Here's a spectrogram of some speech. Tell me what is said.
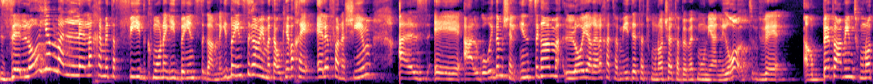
זה לא ימלא לכם את הפיד כמו נגיד באינסטגרם. נגיד באינסטגרם אם אתה עוקב אחרי אלף אנשים, אז אה, האלגוריתם של אינסטגרם לא יראה לך תמיד את התמונות שאתה באמת מעוניין לראות. ו... הרבה פעמים תמונות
